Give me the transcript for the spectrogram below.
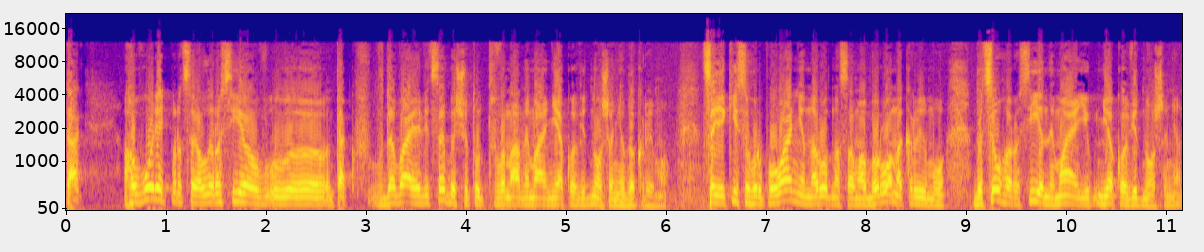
Так? Говорять про це, але Росія е, так вдаває від себе, що тут вона не має ніякого відношення до Криму. Це якісь угрупування, народна самооборона Криму. До цього Росія не має ніякого відношення.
